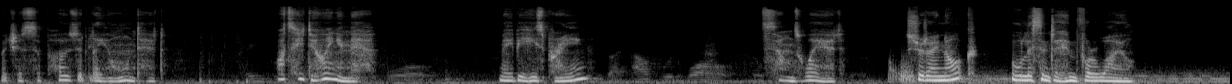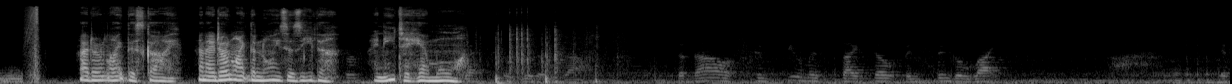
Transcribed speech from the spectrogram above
which is supposedly haunted. What's he doing in there? Maybe he's praying? It sounds weird. Should I knock or listen to him for a while? I don't like this guy, and I don't like the noises either. I need to hear more. That thou consumest thyself in single life. If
